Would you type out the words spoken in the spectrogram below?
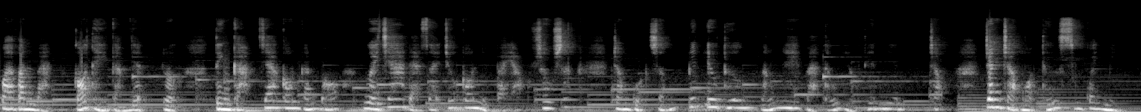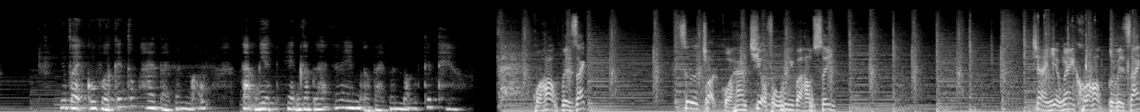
Qua văn bản có thể cảm nhận được tình cảm cha con gắn bó, người cha đã dạy cho con những bài học sâu sắc trong cuộc sống, biết yêu thương, lắng nghe và thấu hiểu thiên nhiên trọng trân trọng mọi thứ xung quanh mình như vậy cô vừa kết thúc hai bài văn mẫu tạm biệt hẹn gặp lại các em ở bài văn mẫu tiếp theo khóa học về rách, sự lựa chọn của hàng triệu phụ huynh và học sinh. Trải nghiệm ngay khóa học của Vietjet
